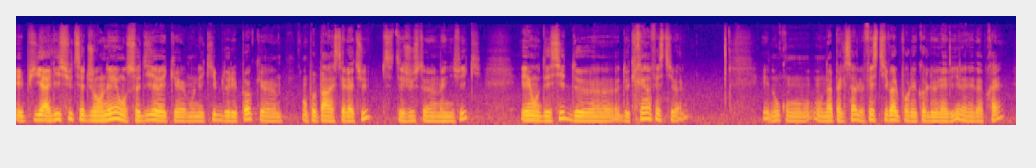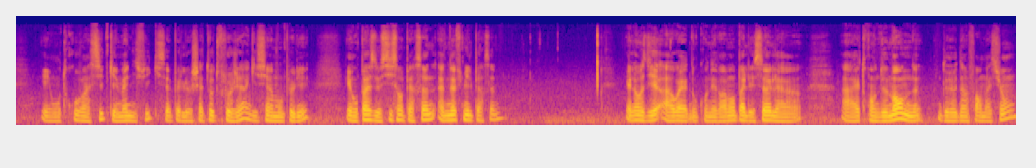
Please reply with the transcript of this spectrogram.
Et puis à l'issue de cette journée, on se dit avec euh, mon équipe de l'époque, euh, on ne peut pas rester là-dessus, c'était juste magnifique. Et on décide de, de créer un festival. Et donc on, appelle ça le Festival pour l'école de la vie l'année d'après. Et on trouve un site qui est magnifique, qui s'appelle le Château de Flaugergue, ici à Montpellier. Et on passe de 600 personnes à 9000 personnes. Et là on se dit, ah ouais, donc on n'est vraiment pas les seuls à, être en demande d'informations.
